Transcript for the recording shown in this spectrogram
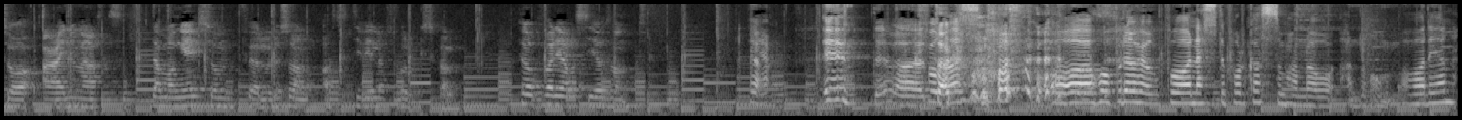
Så jeg regner med at det er mange som føler det sånn at de vil at folk skal høre på hva de har å si og sånt. Ja. Det var For takk oss. for oss. Og håper dere hører på neste podkast som handler, handler om Hva var det igjen?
